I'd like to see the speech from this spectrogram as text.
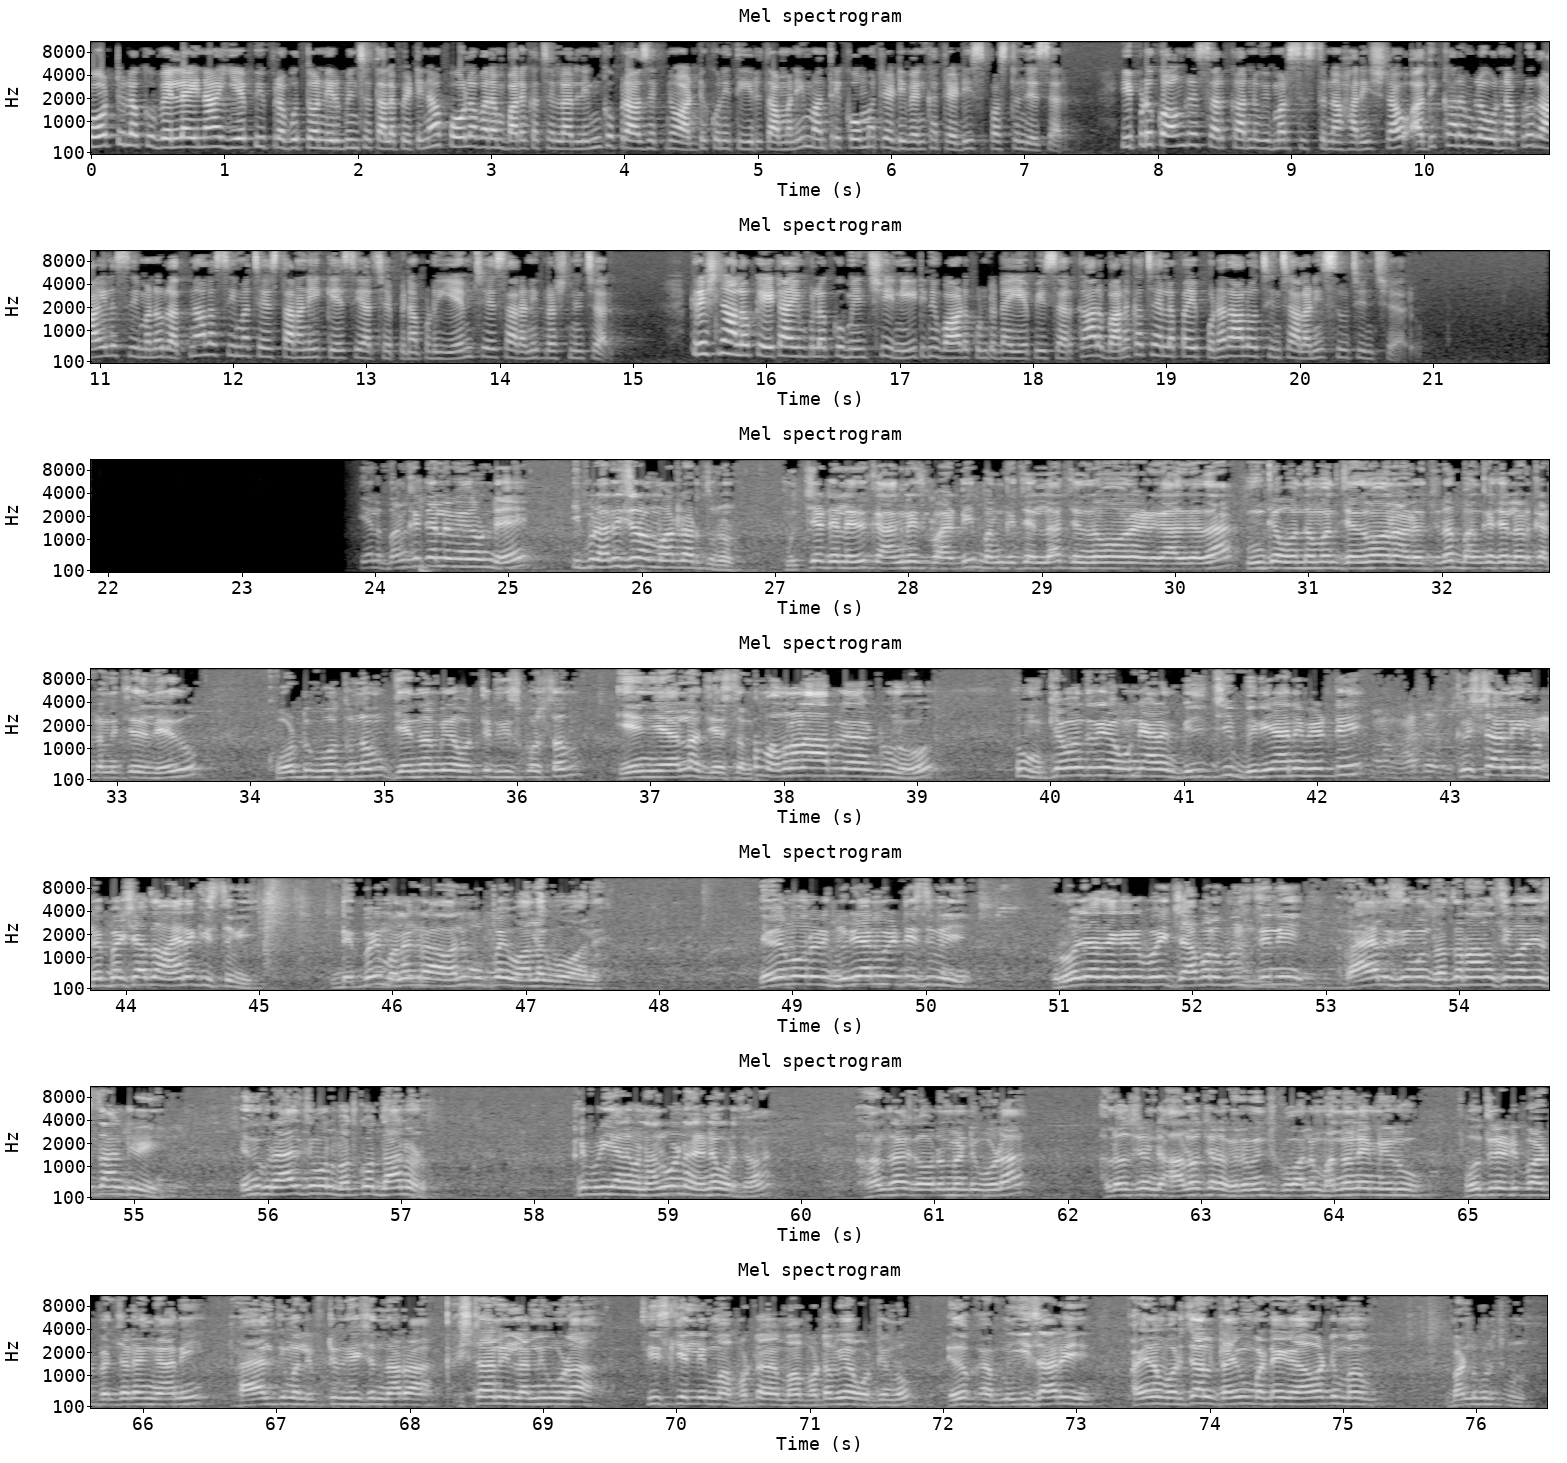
కోర్టులకు వెళ్ళైనా ఏపీ ప్రభుత్వం నిర్మించ తలపెట్టిన పోలవరం బనకచెల్ల లింక్ ప్రాజెక్టును అడ్డుకుని తీరుతామని మంత్రి కోమటిరెడ్డి వెంకటరెడ్డి స్పష్టం చేశారు. ఇప్పుడు కాంగ్రెస్ సర్కార్ను విమర్శిస్తున్న హరీష్ రావు అధికారంలో ఉన్నప్పుడు రాయలసీమను రత్నాలసీమ చేస్తానని కేసీఆర్ చెప్పినప్పుడు ఏం చేశారని ప్రశ్నించారు. కృష్ణాలో కేటాయింపులకు మించి నీటిని వాడుకుంటున్న ఏపీ సర్కార్ బనకచెల్లపై పునరాలోచించాలని సూచించారు. ఇలా బంకచెల్ల మీద ఉండే ఇప్పుడు హరీష్ రావు మాట్లాడుతున్నాడు. ముచ్చట లేదు. కాంగ్రెస్ పార్టీ బంకచెల్ల చంద్రబాబు నాయుడు కాదు కదా. ఇంకా వంద మంది చంద్రబాబు నాయుడు వచ్చినా బంకచెల్లాడు కట్టనిచ్చేది లేదు. కోర్టుకు పోతున్నాం కేంద్రం మీద ఒత్తిడి తీసుకొస్తాం. ఏం చేయాలో అది చేస్తాం. మమ్మల్ని ఆపలేదు అంటున్నావు నువ్వు ముఖ్యమంత్రిగా ఉండి ఆయన పిలిచి బిర్యానీ పెట్టి కృష్ణా నీళ్ళు డెబ్బై శాతం ఆయనకి ఇస్తవి. డెబ్బై మనకు రావాలి ముప్పై వాళ్ళకు పోవాలి. జగన్మోహన్ రెడ్డి బిర్యానీ పెట్టిస్తుంది రోజా దగ్గరికి పోయి చేపల పులుసు తిని రాయలసీమను రతనాలసీమ చేస్తా అంటివి. ఎందుకు రాయలసీమలు బతుకొద్దా అన్నాడు అంటే ఇప్పుడు ఈయన నల్గొండ ఎండ కొడతావా? ఆంధ్ర గవర్నమెంట్ కూడా ఆలోచన ఆలోచన విరమించుకోవాలి. మొన్ననే మీరు పోతిరెడ్డిపాటు పెంచడం కానీ రాయలసీమ లిఫ్ట్ ఇరిగేషన్ ద్వారా కృష్ణా నీళ్ళన్నీ కూడా తీసుకెళ్ళి మా పొట్ట మా పొట్ట మీద కొట్టిండ్రు. ఏదో ఈసారి పైన వర్షాలు టైం పడ్డాయి కాబట్టి మా బండి గుడుచుకున్నాం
